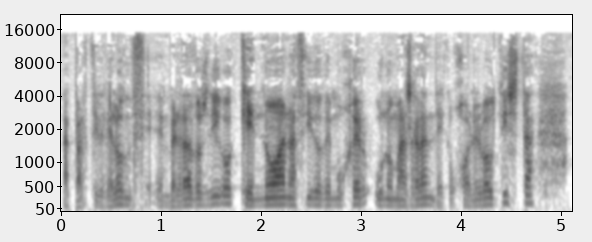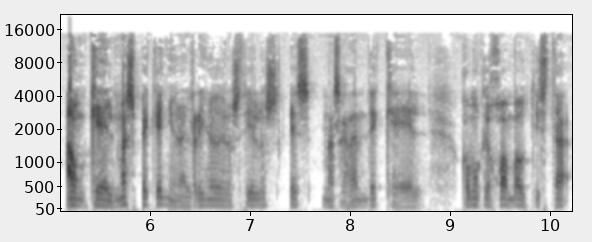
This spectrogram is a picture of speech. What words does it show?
a partir del 11. En verdad os digo que no ha nacido de mujer uno más grande que Juan el Bautista, aunque el más pequeño en el reino de los cielos es más grande que él. ¿Cómo que Juan Bautista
